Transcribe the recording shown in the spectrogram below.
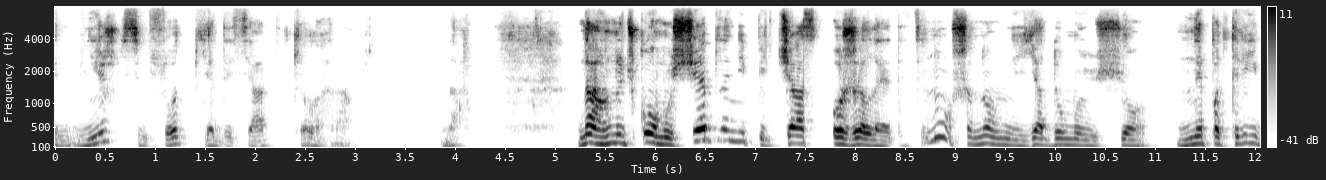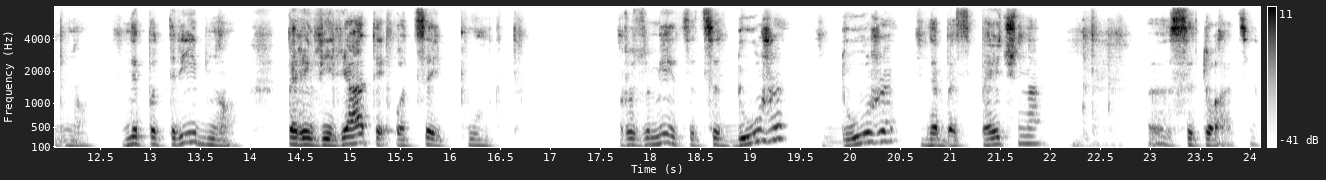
ніж 750 кг. Да. На гнучкому щепленні під час ожеледиці. Ну, шановні, я думаю, що не потрібно, не потрібно перевіряти оцей пункт. Розумієте, це дуже, дуже небезпечна е, ситуація.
